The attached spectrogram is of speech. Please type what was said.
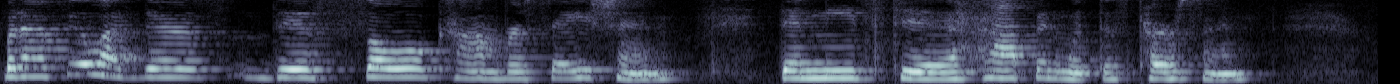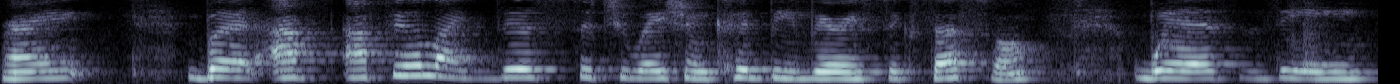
but I feel like there's this soul conversation that needs to happen with this person, right? But I, I feel like this situation could be very successful with the,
